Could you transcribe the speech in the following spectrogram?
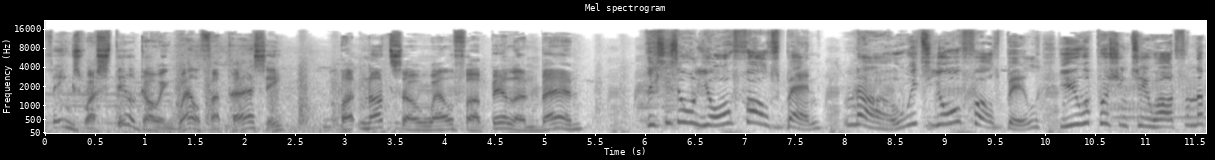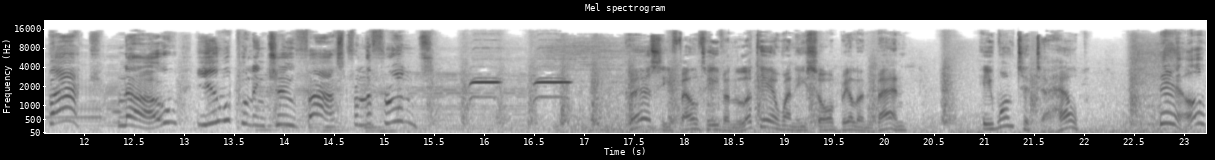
Things were still going well for Percy, but not so well for Bill and Ben. This is all your fault, Ben. No, it's your fault, Bill. You were pushing too hard from the back. No, you were pulling too fast from the front. Percy felt even luckier when he saw Bill and Ben. He wanted to help. Bill,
